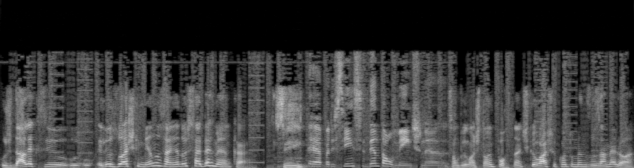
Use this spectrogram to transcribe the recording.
os Daleks e o, o- ele usou acho que menos ainda os Cybermen, cara. Sim. É, aparecia incidentalmente, né? São vilões tão importantes que eu acho que quanto menos usar melhor.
